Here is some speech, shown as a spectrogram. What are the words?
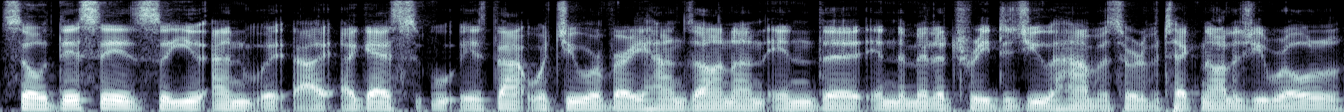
So this is so you and I, I guess is that what you were very hands on on in the in the military? Did you have a sort of a technology role?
